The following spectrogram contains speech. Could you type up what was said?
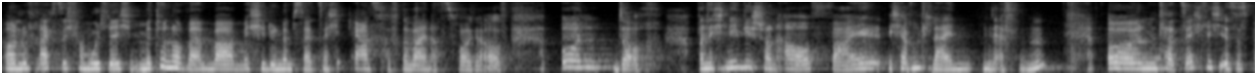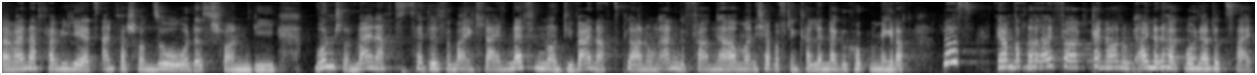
und du fragst dich vermutlich Mitte November, Michi, du nimmst jetzt nicht ernsthaft eine Weihnachtsfolge auf. Und doch. Und ich nehme die schon auf, weil ich habe einen kleinen Neffen. Und tatsächlich ist es bei meiner Familie jetzt einfach schon so, dass schon die Wunsch- und Weihnachtszettel für meinen kleinen Neffen und die Weihnachtsplanung angefangen haben. Und ich habe auf den Kalender geguckt und mir gedacht, was? Wir haben doch noch einfach, keine Ahnung, eineinhalb Monate Zeit.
